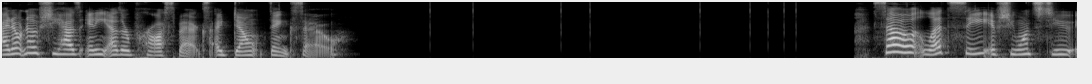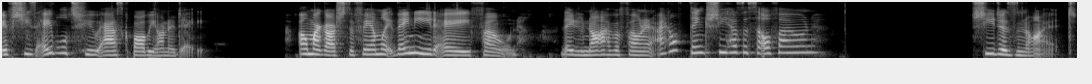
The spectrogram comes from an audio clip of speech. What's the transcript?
I don't know if she has any other prospects. I don't think so. So let's see if she wants to, if she's able to ask Bobby on a date. Oh my gosh, the family, they need a phone. They do not have a phone. And I don't think she has a cell phone. She does not.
